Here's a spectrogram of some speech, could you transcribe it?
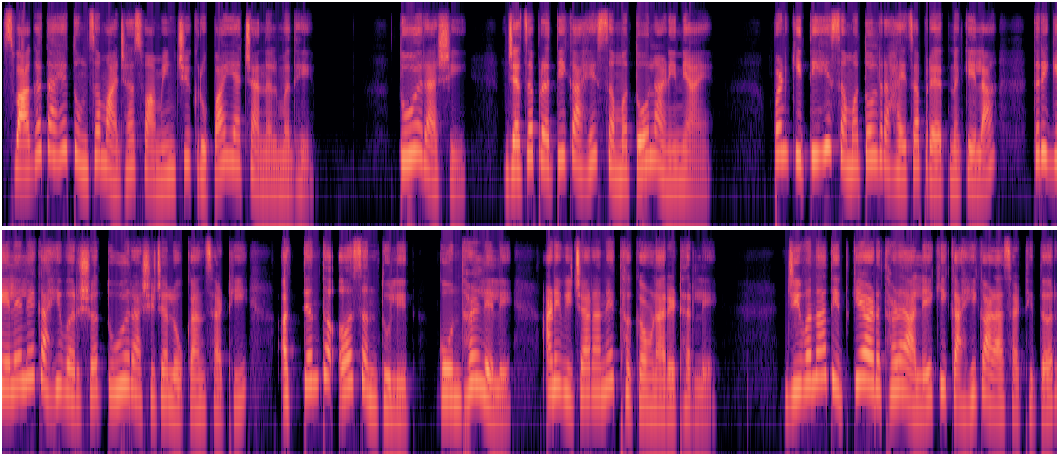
स्वागत आहे तुमचं माझ्या स्वामींची कृपा या चॅनलमध्ये. तूळ राशी ज्याचं प्रतीक आहे समतोल आणि न्याय. पण कितीही समतोल राहायचा प्रयत्न केला तरी गेलेले काही वर्ष तूळ राशीच्या लोकांसाठी अत्यंत असंतुलित गोंधळलेले आणि विचाराने थकवणारे ठरले. जीवनात इतके अडथळे आले की काही काळासाठी तर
